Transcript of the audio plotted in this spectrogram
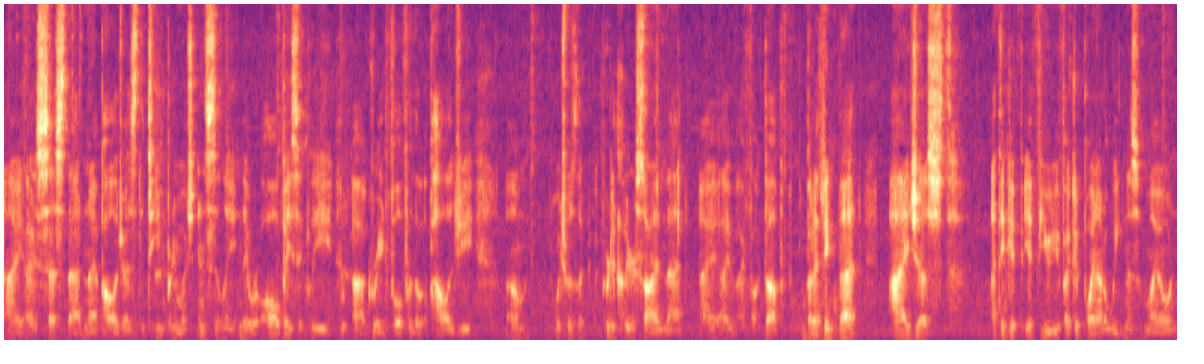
I, I assessed that and I apologized to the team pretty much instantly. And they were all basically uh, grateful for the apology. Um, which was a pretty clear sign that I, I, I, fucked up. But I think that I just, I think if, if you if I could point out a weakness of my own,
